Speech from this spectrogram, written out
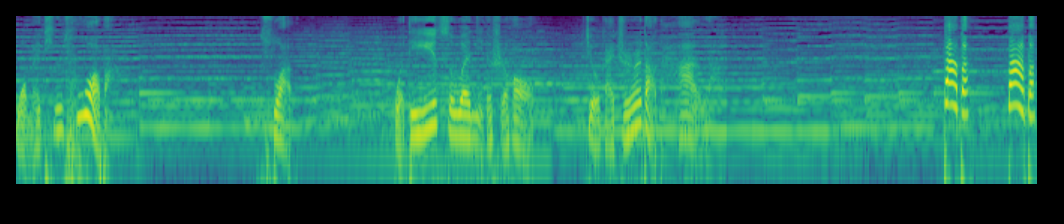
我没听错吧？算了，我第一次问你的时候。就该知道答案了，爸爸，爸爸，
